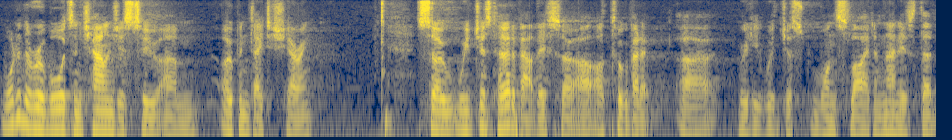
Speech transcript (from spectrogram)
what are the rewards and challenges to um, open data sharing? So we've just heard about this, so I'll, I'll talk about it uh, really with just one slide, and that is that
